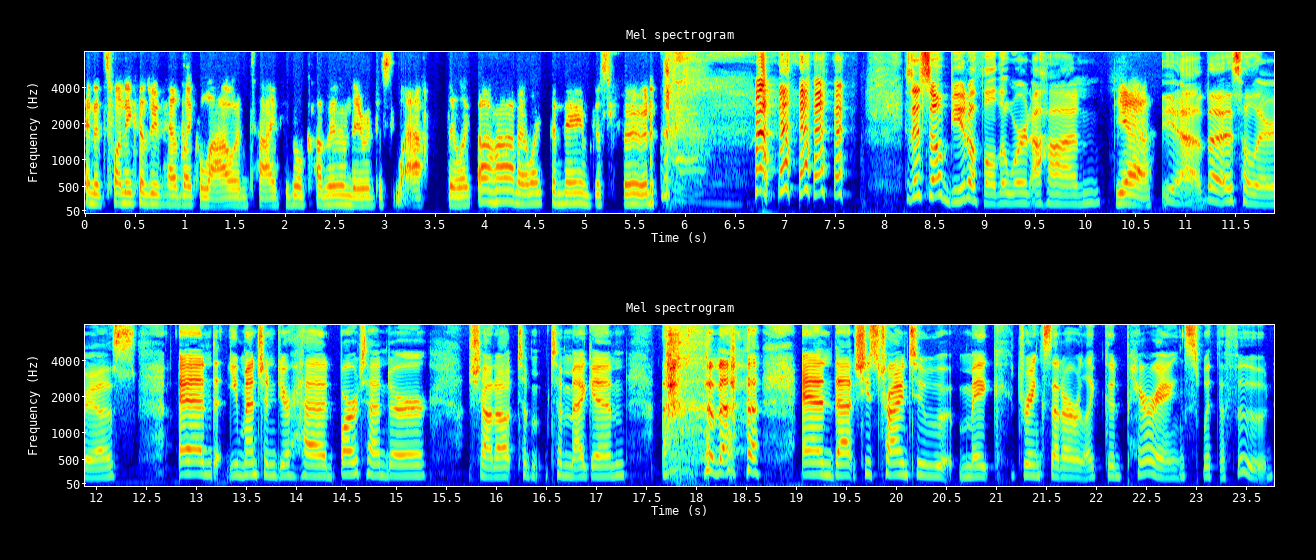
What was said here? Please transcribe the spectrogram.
And it's funny because we've had like Lao and Thai people come in, and they would just laugh. They're like, uh-huh, Ahan, I like the name, just food. It's so beautiful, the word Ahan. yeah, Yeah, that is hilarious. And you mentioned your head bartender. Shout out to to Megan, and that she's trying to make drinks that are like good pairings with the food.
